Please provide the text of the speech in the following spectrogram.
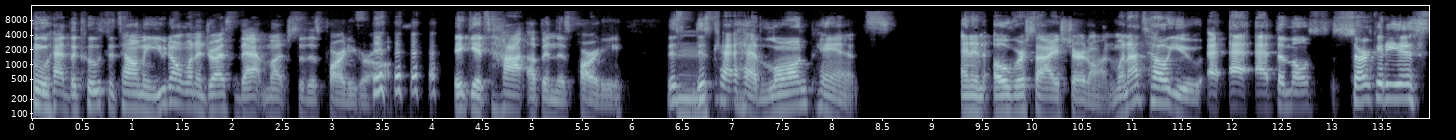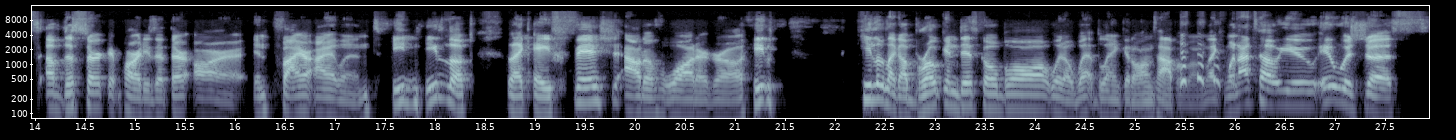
who had the coos to tell me you don't want to dress that much to this party, girl. it gets hot up in this party. This Mm. this cat had long pants and an oversized shirt on. When I tell you, at, at, at the most circuitiest of the circuit parties that there are in Fire Island, he he looked like a fish out of water, girl. He he looked like a broken disco ball with a wet blanket on top of him. like when I tell you, it was just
